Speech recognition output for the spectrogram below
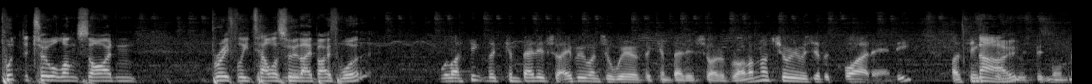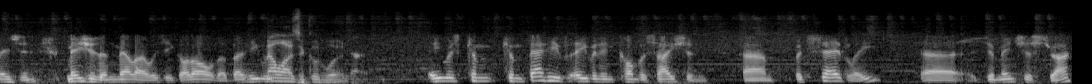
put the two alongside and briefly tell us who they both were? Well, I think the combative side. Everyone's aware of the combative side of Ron. I'm not sure he was ever quiet, Andy. I think no. he was a bit more measured, measured and mellow as he got older. But he was, mellow's a good word. You know, he was com- combative even in conversation, um, but sadly, uh, dementia struck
